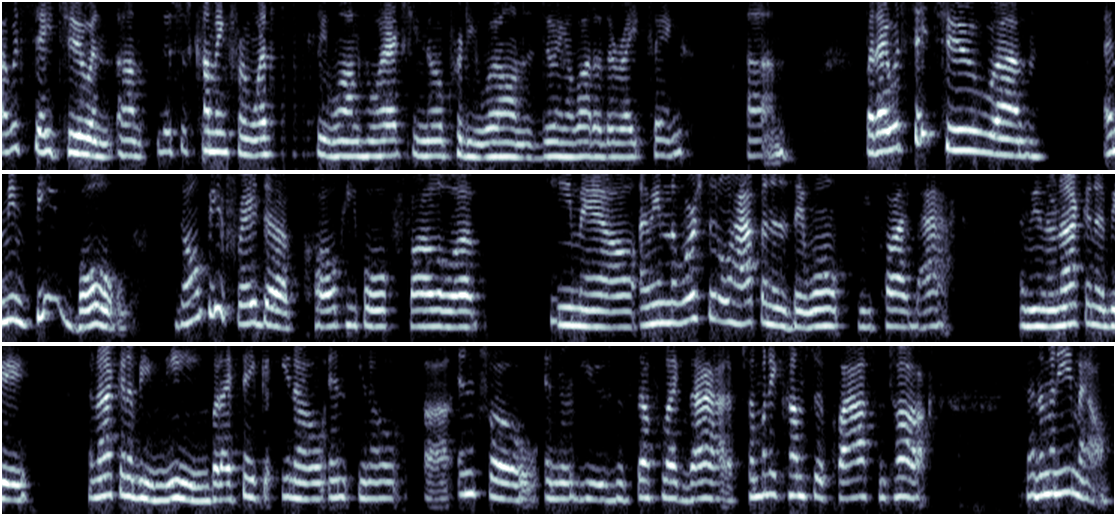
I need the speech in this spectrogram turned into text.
I would say too, and um, this is coming from Wesley Wong, who I actually know pretty well and is doing a lot of the right things. Um, but I would say too, um, I mean, be bold. Don't be afraid to call people, follow up, email. I mean, the worst that'll happen is they won't reply back. I mean, they're not going to be they're not going to be mean, but I think you know, in you know, uh, info interviews and stuff like that. If somebody comes to a class and talks, send them an email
